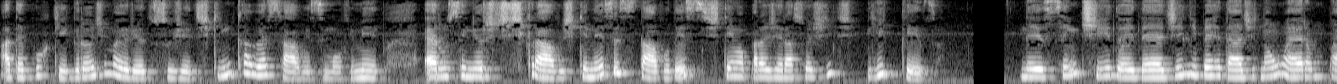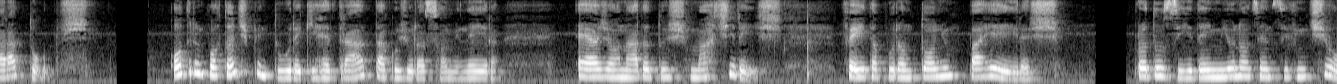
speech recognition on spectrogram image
até porque grande maioria dos sujeitos que encabeçavam esse movimento eram senhores de escravos que necessitavam desse sistema para gerar sua riqueza. Nesse sentido, a ideia de liberdade não era para todos. Outra importante pintura que retrata a conjuração mineira é a Jornada dos Martirês, feita por Antônio Parreiras, produzida em 1928.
